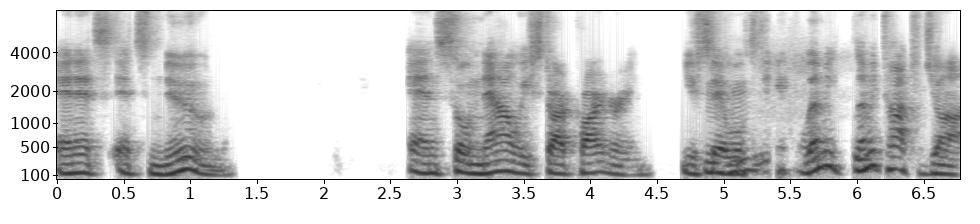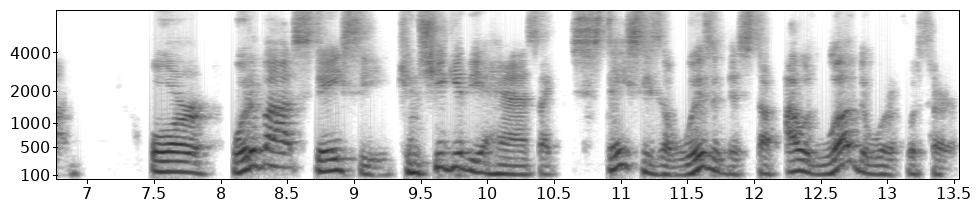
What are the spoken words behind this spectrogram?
And it's it's noon. And so now we start partnering. You say, mm-hmm. well, let me let me talk to John. Or what about Stacy? Can she give you a hand? It's like Stacy's a wizard at this stuff. I would love to work with her.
